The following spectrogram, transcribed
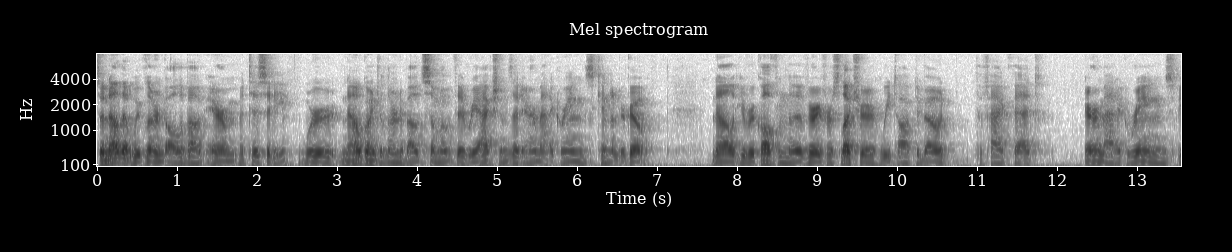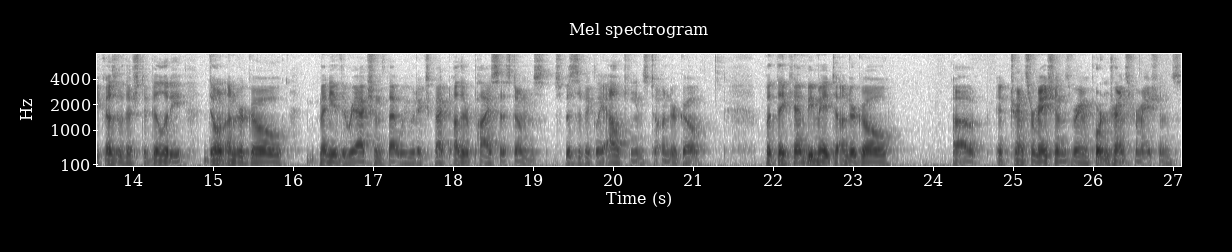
So now that we've learned all about aromaticity, we're now going to learn about some of the reactions that aromatic rings can undergo. Now, you recall from the very first lecture, we talked about the fact that aromatic rings, because of their stability, don't undergo many of the reactions that we would expect other pi systems, specifically alkenes, to undergo. But they can be made to undergo uh, transformations, very important transformations.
